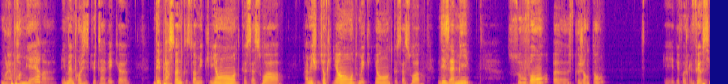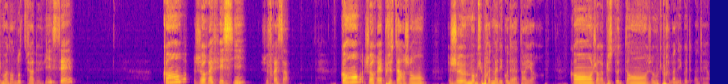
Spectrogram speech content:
bon, la première, et même quand je discute avec des personnes, que ce soit mes clientes, que ce soit mes futures clientes ou mes clientes, que ce soit des amis. Souvent, euh, ce que j'entends, et des fois je le fais aussi moi dans d'autres sphères de vie, c'est quand j'aurai fait ci, je ferai ça. Quand j'aurai plus d'argent, je m'occuperai de ma déco d'intérieur. Quand j'aurai plus de temps, je m'occuperai de ma déco d'intérieur.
